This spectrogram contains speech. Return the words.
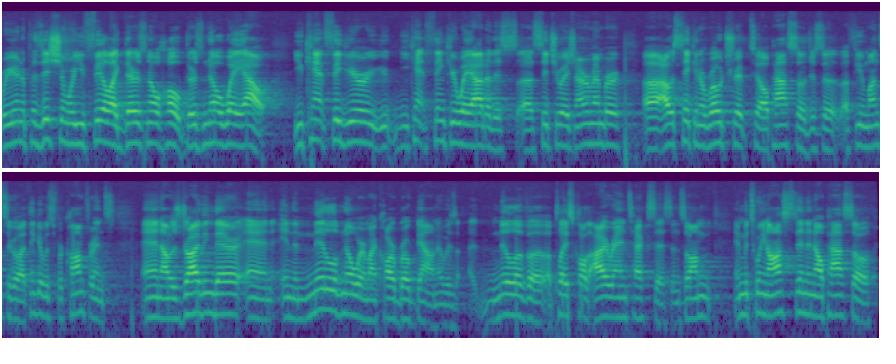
where you're in a position where you feel like there's no hope, there's no way out? You can't figure, you, you can't think your way out of this uh, situation. I remember uh, I was taking a road trip to El Paso just a, a few months ago. I think it was for conference. And I was driving there, and in the middle of nowhere, my car broke down. It was middle of a, a place called Iraan, Texas. And so I'm in between Austin and El Paso,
